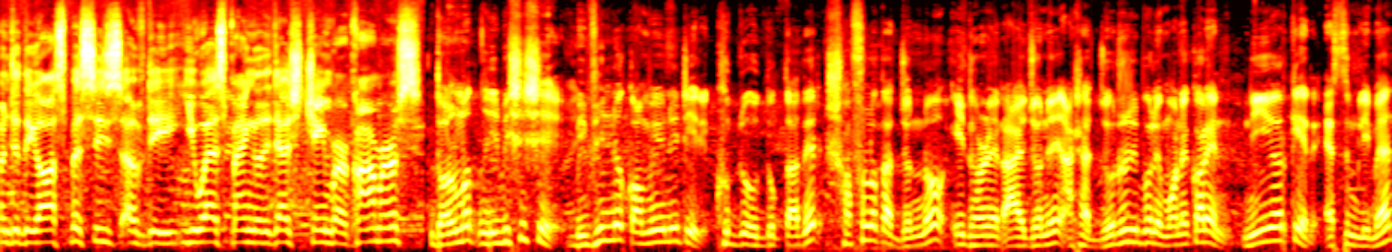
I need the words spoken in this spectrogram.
under the auspices of the U.S. Bangladesh Chamber of Commerce দলমত নির্বিশেষে বিভিন্ন কমিউনিটির ক্ষুদ্র উদ্যোক্তাদের সফলতার জন্য এই ধরনের আয়োজনে আসা জরুরি বলে মনে করেন নিউ ইয়র্কের assemblyman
